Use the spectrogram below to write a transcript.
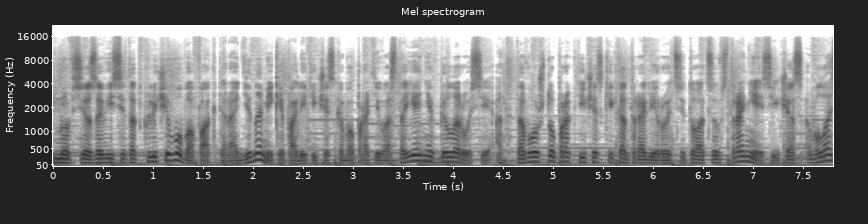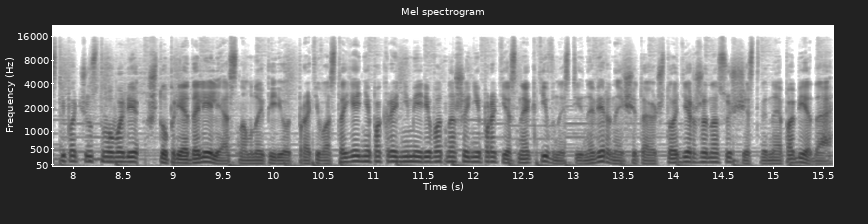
Но все зависит от ключевого фактора – динамики политического противостояния в Беларуси, от того, что практически контролирует ситуацию в стране. Сейчас власти почувствовали, что преодолели основной период противостояния, по крайней мере, в отношении протестной активности, и, наверное, считают, что одержана существенная победа.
